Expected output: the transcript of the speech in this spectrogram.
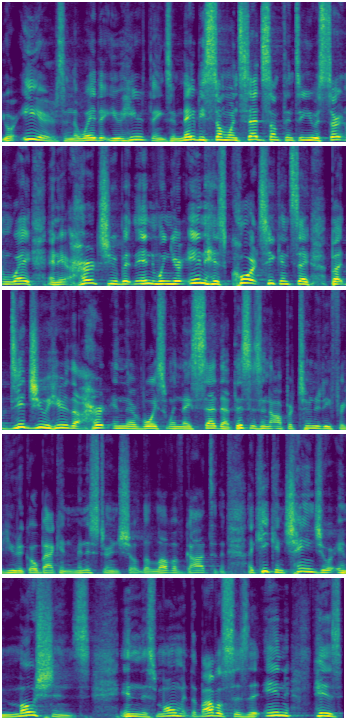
your ears and the way that you hear things. And maybe someone said something to you a certain way and it hurts you, but then when you're in his courts, he can say, But did you hear the hurt in their voice when they said that? This is an opportunity for you to go back and minister and show the love of God to them. Like he can change your emotions in this moment. The Bible says that in his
